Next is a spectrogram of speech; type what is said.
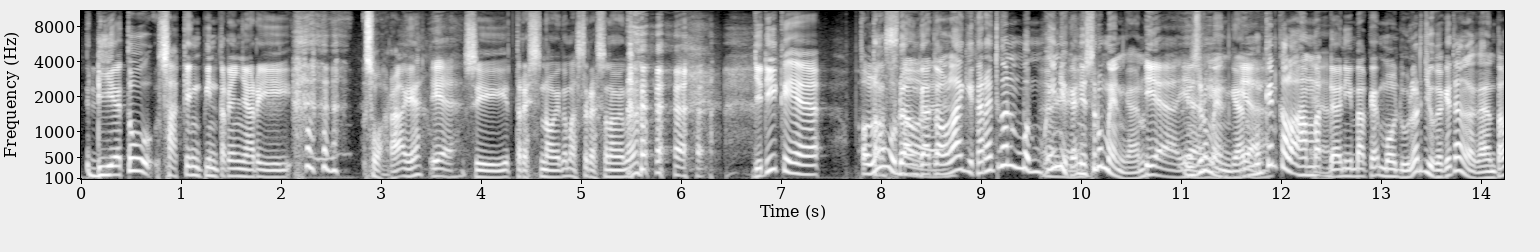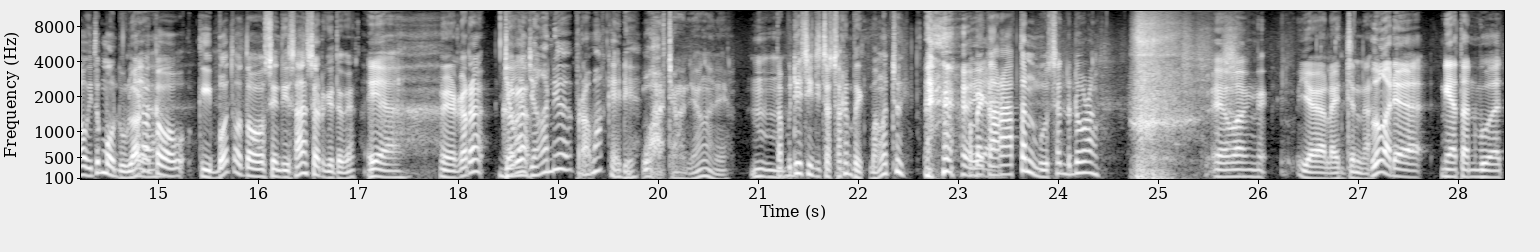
Dia tuh saking pinternya nyari suara ya. Iya. Si Tresno itu Mas Tresno itu. Jadi kayak lu Tresno, udah nggak tahu ya. lagi karena itu kan mem- ini kan instrumen kan. Iya, iya, instrumen iya, kan. iya. Mungkin kalau Ahmad Iya. Dhani pakai modular juga kita nggak akan tahu itu modular Iya. atau keyboard atau synthesizer gitu kan. Iya. Ya karena karena- Jangan-jangan dia pernah pakai dia. Wah jangan-jangan ya. Mm-mm. Tapi dia synthesizernya baik banget cuy. Sampai Iya. karatan buset ada orang. Emang Ya legend lah. lu gak ada niatan buat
